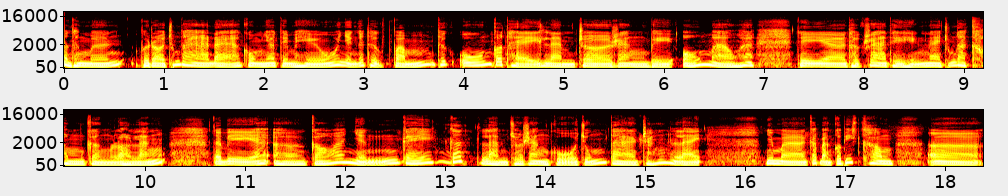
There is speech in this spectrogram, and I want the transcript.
Các bạn thân mến, vừa rồi chúng ta đã cùng nhau tìm hiểu những cái thực phẩm, thức uống có thể làm cho răng bị ố màu ha. Thì à, thật ra thì hiện nay chúng ta không cần lo lắng, tại vì uh, có những cái cách làm cho răng của chúng ta trắng lại. Nhưng mà các bạn có biết không, uh,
